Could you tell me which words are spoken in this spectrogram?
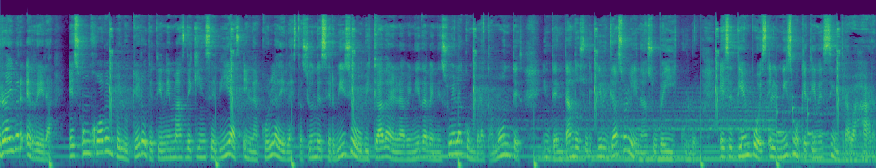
Raiver Herrera es un joven peluquero que tiene más de 15 días en la cola de la estación de servicio ubicada en la avenida Venezuela con Bracamontes, intentando surtir gasolina a su vehículo. Ese tiempo es el mismo que tiene sin trabajar.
